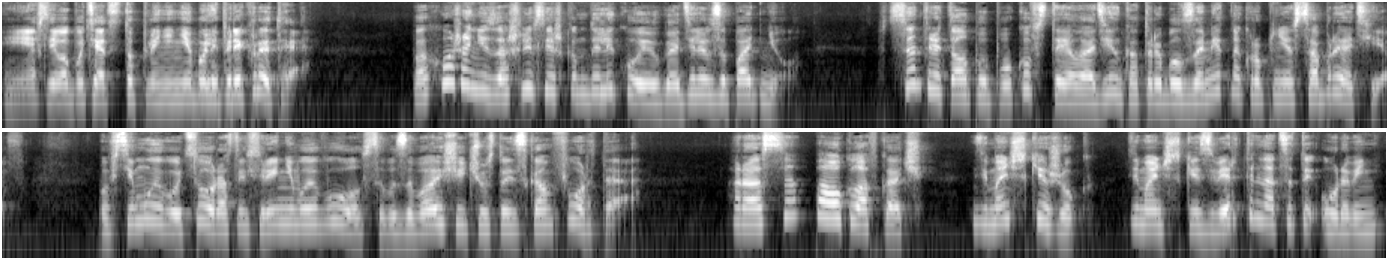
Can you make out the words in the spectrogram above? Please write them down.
Если бы пути отступления не были перекрыты! Похоже, они зашли слишком далеко и угодили в западню. В центре толпы пауков стоял один, который был заметно крупнее собратьев. По всему его телу росли сиреневые волосы, вызывающие чувство дискомфорта. Раса — паук-лавкач. Демонический жук. Демонический зверь — 13 уровень.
